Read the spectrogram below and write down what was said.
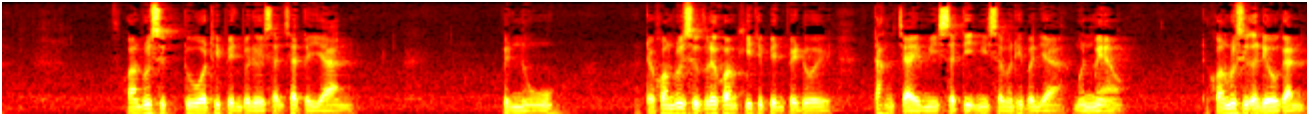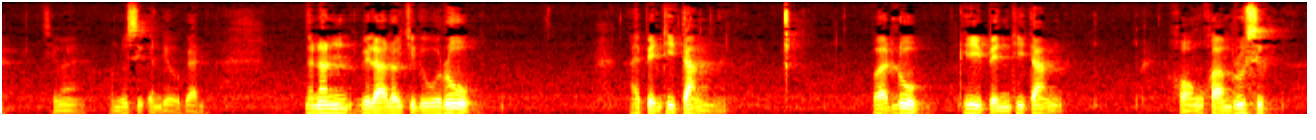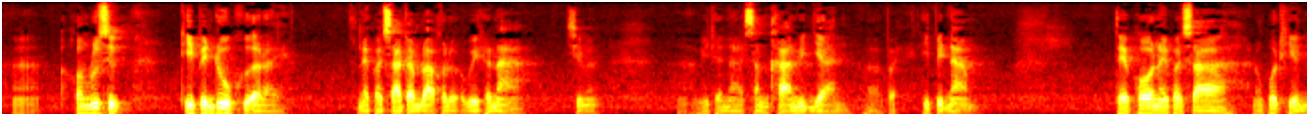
ความรู้สึกตัวที่เป็นไปโดยสัญชาตญาณ เป็นหนู แต่ความรู้สึกและความคิดที่เป็นไปโดยตั้งใจมีสติมีสมาธิปัญญาเหมือนแมว แต่ความรู้สึกอันเดียวกันใช่ไหมความรู้สึกอันเดียวกัน ดังนั้นเวลาเราจะดูรูป ให้เป็นที่ตั้ง ว่ารูปที่เป็นที่ตั้งของความรู้สึกความรู้สึกที่เป็นรูปคืออะไร ในภาษาตำราเขาเรียกเวทนาใช่ไหม เวทนาสังขารวิญญาณไปที่เป็นนาม แต่พอในภาษาหลวงพ่อเทียน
